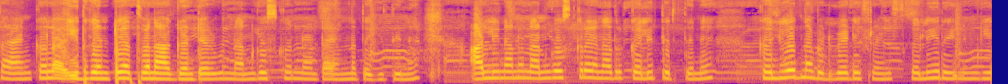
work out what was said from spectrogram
ಸಾಯಂಕಾಲ ಐದು ಗಂಟೆ ಅಥವಾ ನಾಲ್ಕು ಗಂಟೆವರೆಗೂ ನನಗೋಸ್ಕರ ನಾನು ಟೈಮ್ನ ತೆಗಿತೀನಿ. ಅಲ್ಲಿ ನಾನು ನನಗೋಸ್ಕರ ಏನಾದರೂ ಕಲಿತಿರ್ತೇನೆ. ಕಲಿಯೋದನ್ನ ಬಿಡಬೇಡಿ ಫ್ರೆಂಡ್ಸ್ ಕಲೀರಿ, ನಿಮಗೆ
